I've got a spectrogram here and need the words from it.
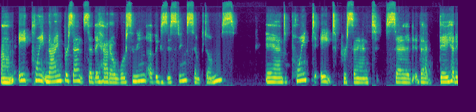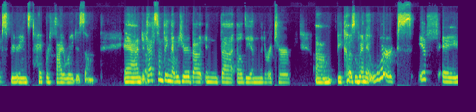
Um, 8.9% said they had a worsening of existing symptoms, and 0.8% said that they had experienced hyperthyroidism. And that's something that we hear about in the LDN literature um, because when it works, if a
